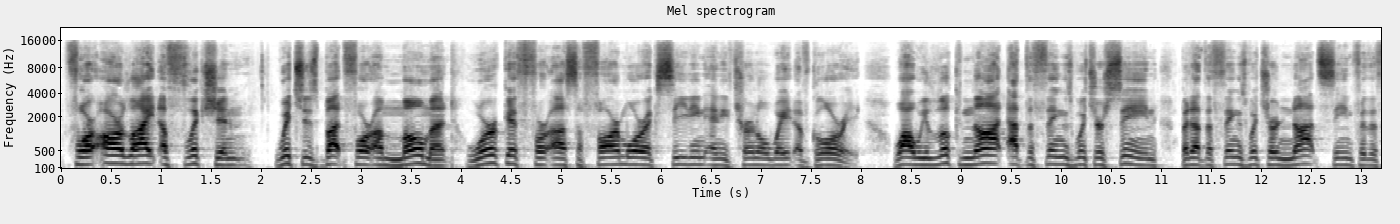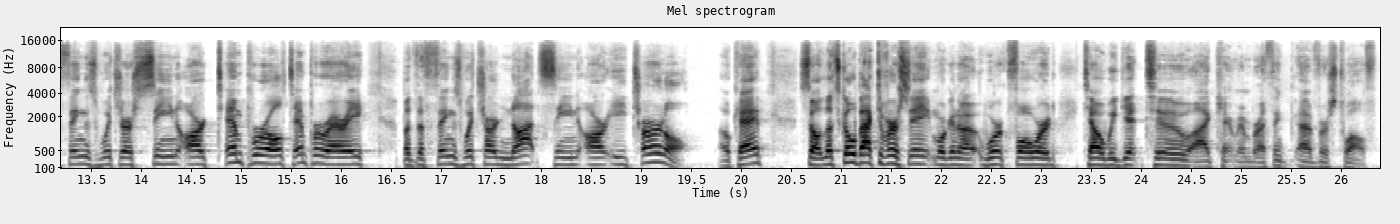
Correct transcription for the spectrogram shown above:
For our light affliction which is but for a moment, worketh for us a far more exceeding and eternal weight of glory. While we look not at the things which are seen, but at the things which are not seen, for the things which are seen are temporal, temporary, but the things which are not seen are eternal. Okay? So let's go back to verse 8 and we're going to work forward till we get to, I can't remember, I think uh, verse 12.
